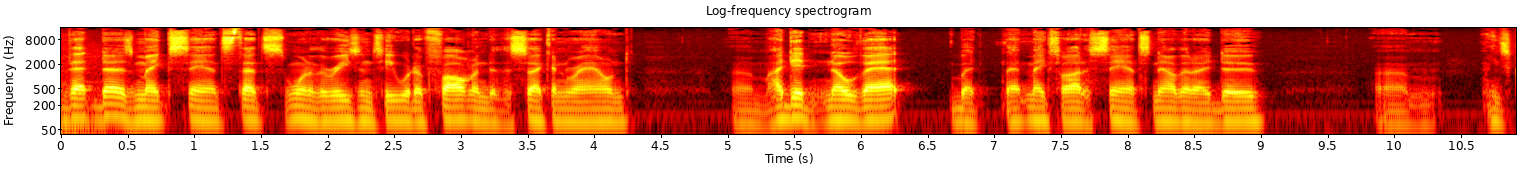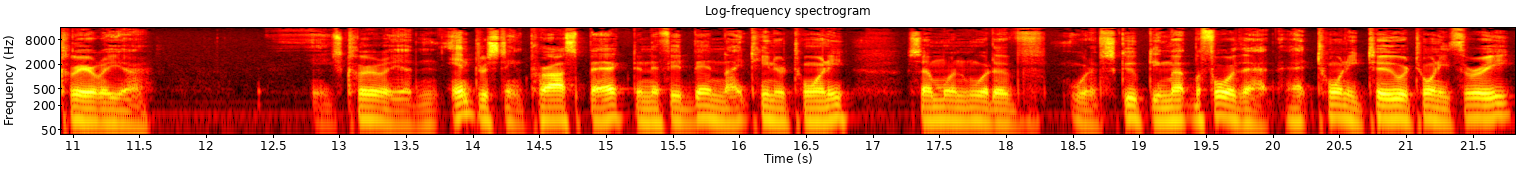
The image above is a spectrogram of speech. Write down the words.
That does make sense. That's one of the reasons he would have fallen to the second round. Um, I didn't know that but that makes a lot of sense now that I do. Um, he's clearly a he's clearly an interesting prospect, and if he'd been 19 or 20, someone would have would have scooped him up before that. At 22 or 23,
